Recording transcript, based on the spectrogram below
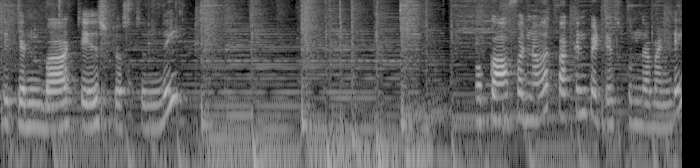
చికెన్ బాగా టేస్ట్ వస్తుంది. ఒక హాఫ్ అన్ అవర్ పక్కన పెట్టేసుకుందామండి.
